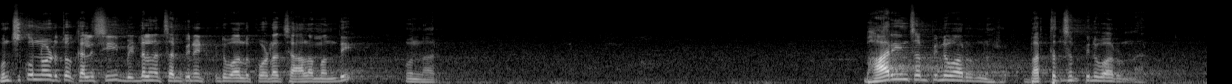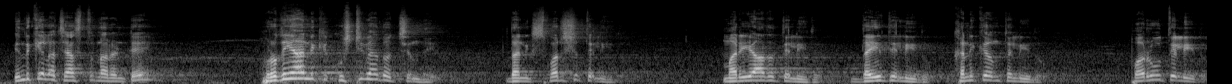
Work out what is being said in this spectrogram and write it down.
ఉంచుకున్నోడితో కలిసి బిడ్డలను చంపినటువంటి వాళ్ళు కూడా చాలామంది ఉన్నారు. భార్యను చంపిన వారు ఉన్నారు భర్తను చంపిన వారు ఉన్నారు. ఎందుకు ఇలా చేస్తున్నారంటే హృదయానికి కుష్టి వ్యాధి వచ్చింది. దానికి స్పర్శ తెలియదు మర్యాద తెలియదు దయ తెలియదు కనికరం తెలియదు పరువు తెలియదు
